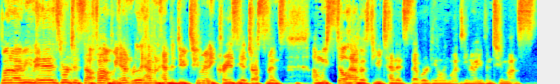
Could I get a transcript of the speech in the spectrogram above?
but I mean, it's worked itself out. We haven't really haven't had to do too many crazy adjustments. Um, we still have a few tenants that we're dealing with. You know, even two months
